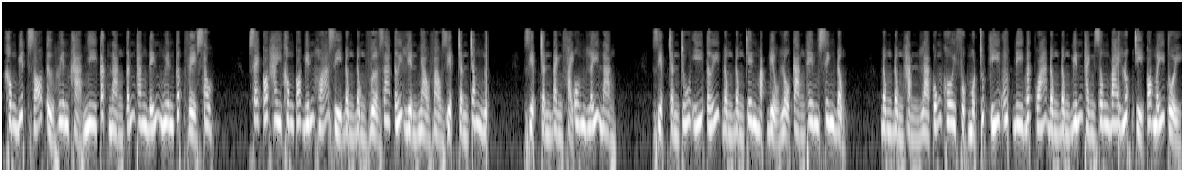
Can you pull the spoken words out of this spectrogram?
Không biết rõ tử huyên khả nhi các nàng tấn thăng đến nguyên cấp về sau. Sẽ có hay không có biến hóa gì đồng đồng vừa ra tới liền nhào vào Diệp Trần trong ngực. Diệp Trần đành phải ôm lấy nàng. Diệp Trần chú ý tới đồng đồng trên mặt biểu lộ càng thêm sinh động. Đồng đồng hẳn là cũng khôi phục một chút ký ức đi bất quá đồng đồng biến thành sông bay lúc chỉ có mấy tuổi.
